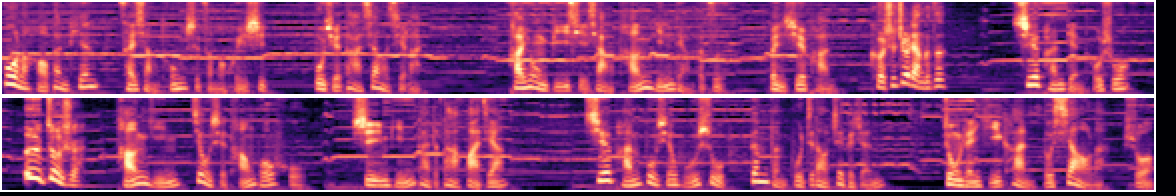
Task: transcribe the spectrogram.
过了好半天才想通是怎么回事，不觉大笑起来。他用笔写下“唐寅”两个字，问薛蟠：“可是这两个字？”薛蟠点头说：“呃，正是。唐寅就是唐伯虎，是明代的大画家。”薛蟠不学无术，根本不知道这个人。众人一看都笑了，说：“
